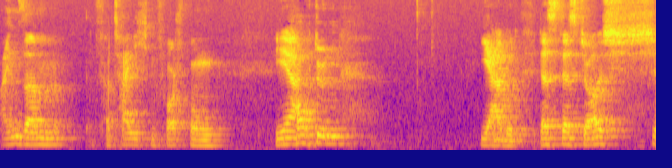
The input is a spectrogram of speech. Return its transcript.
einsamen verteidigten Vorsprung. Ja. Hauchdünn. Ja, gut. Dass, dass Josh,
